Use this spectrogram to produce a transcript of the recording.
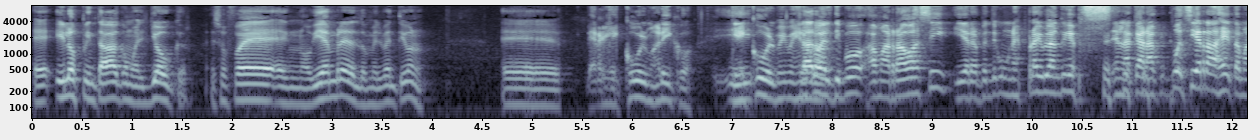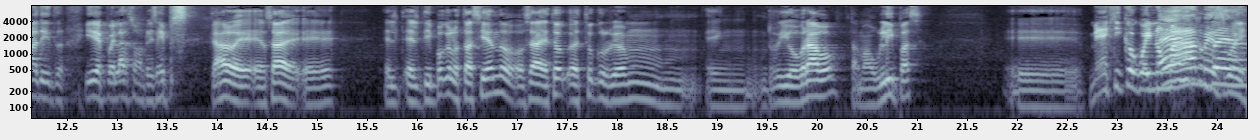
Eh, y los pintaba como el Joker. Eso fue en noviembre del 2021. Eh, Pero qué cool, marico. Y- Qué cool. Me imagino claro. con el tipo amarrado así y de repente con un spray blanco y que, pss, en la cara. Pues cierra la jeta, maldito. Y después la sonrisa y pss. Claro, eh, eh, o sea, eh, el, el tipo que lo está haciendo, o sea, esto, esto ocurrió en, en Río Bravo, Tamaulipas. Eh, México, güey, no eh, mames, güey.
